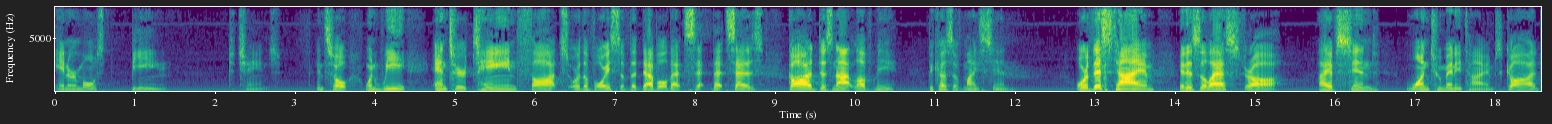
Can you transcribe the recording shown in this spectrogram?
innermost being to change. And so when we entertain thoughts or the voice of the devil that, sa- that says, God does not love me because of my sin, or this time it is the last straw, I have sinned one too many times, God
